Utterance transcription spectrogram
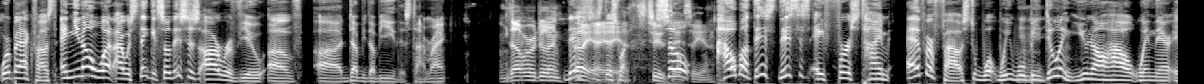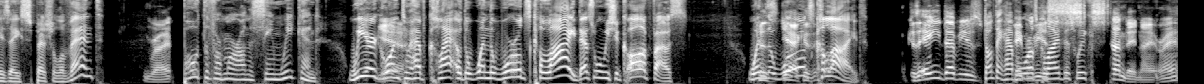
we're back, Faust. And you know what I was thinking? So, this is our review of uh, WWE this time, right? Is that what we're doing? This oh, yeah, is yeah, this yeah. one. It's Tuesday, so, so, yeah. how about this? This is a first time ever, Faust. What we will Mm-hmm. be doing. You know how when there is a special event, Right. both of them are on the same weekend. We are going Yeah. to have cla- the when the worlds collide. That's what we should call it, Faust. When the yeah, worlds 'cause- collide. Because AEW's Don't they have a Worlds Collide this week? Sunday night, right?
